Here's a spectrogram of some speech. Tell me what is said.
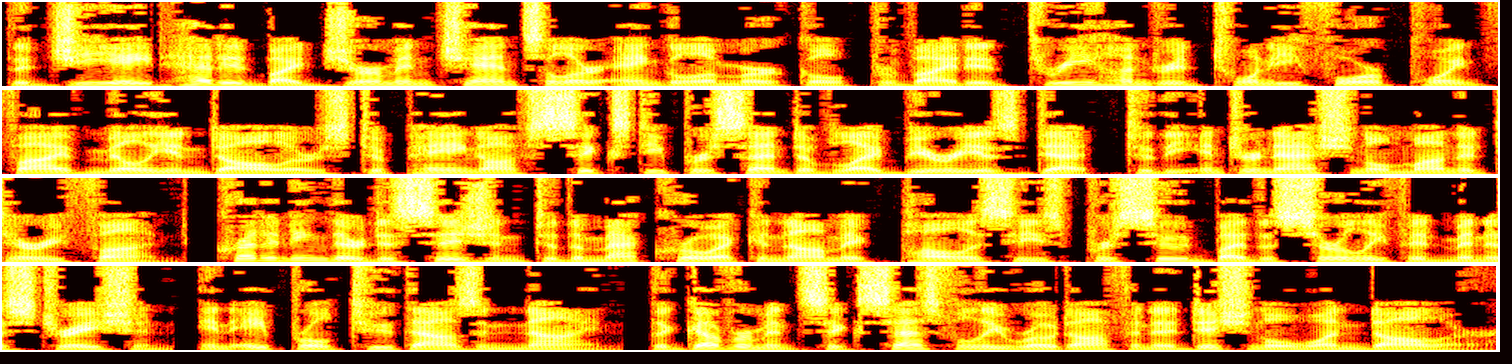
the G8 headed by German Chancellor Angela Merkel provided $324.5 million to paying off 60% of Liberia's debt to the International Monetary Fund, crediting their decision to the macroeconomic policies pursued by the Sirleaf administration. In April 2009, the government successfully wrote off an additional $1.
